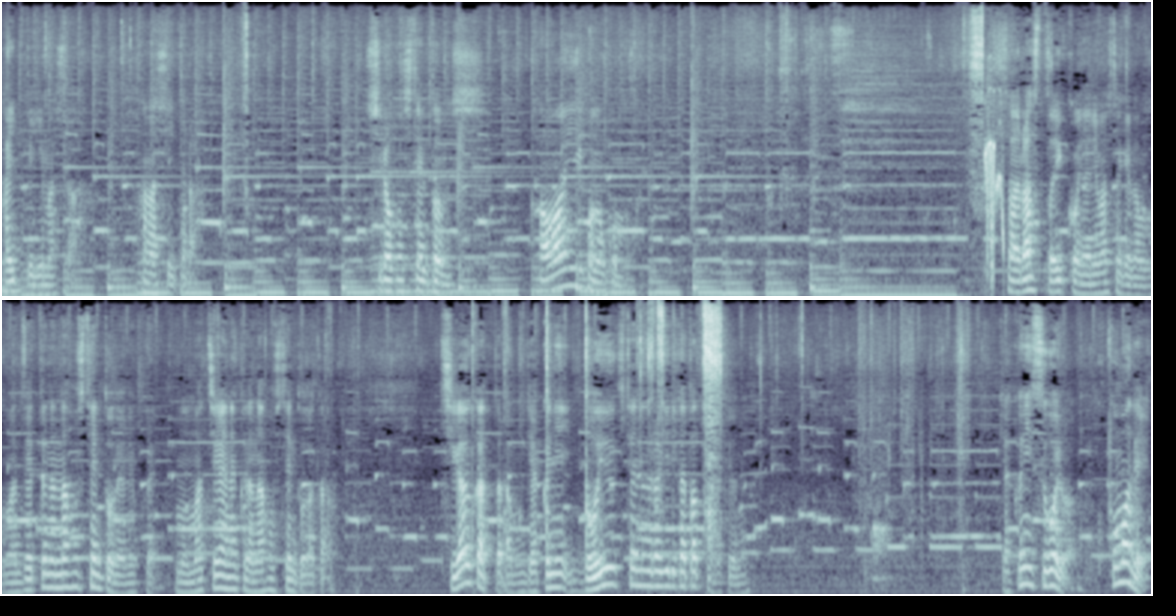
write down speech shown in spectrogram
入ってきました。話していたら。白星テントウムシ。かわいいこの子も。さあラスト1個になりましたけども、まあ、絶対7星テントウだよねこれ。もう間違いなく7星テントウだから。違うかったらもう逆にどういう期待の裏切り方ってんだけどね。逆にすごいわ。ここまで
